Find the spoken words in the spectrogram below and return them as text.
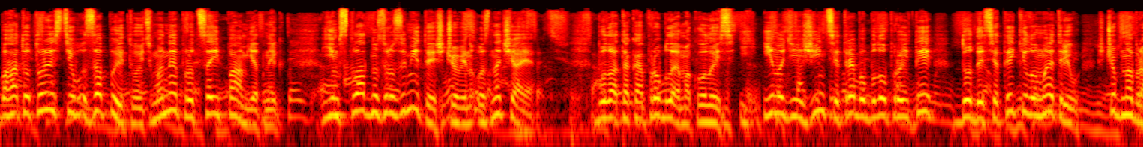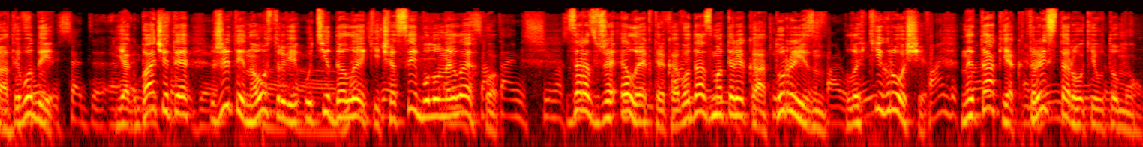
Багато туристів запитують мене про цей пам'ятник. Їм складно зрозуміти, що він означає. Була така проблема колись, і іноді жінці треба було пройти до 10 кілометрів, щоб набрати води. Як бачите, жити на острові у ті далекі часи було нелегко. Зараз вже електрика, вода з материка, туризм, легкі гроші. Не так, як 300 років тому.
